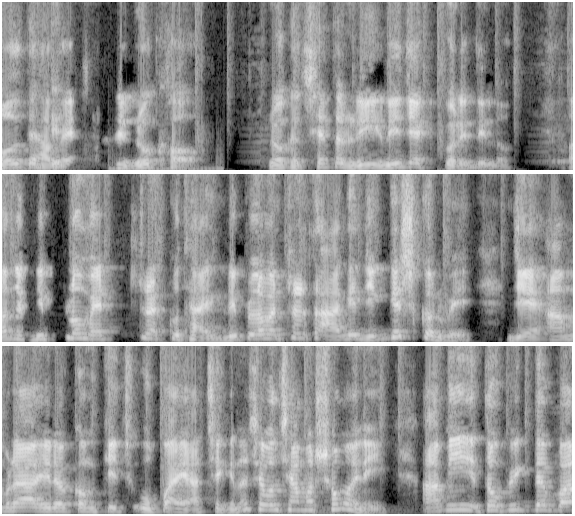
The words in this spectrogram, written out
বলতে হবে রুখ রুখ সে তো রিজেক্ট করে দিল। অর্থাৎ ডিপ্লোম্যাটরা কোথায়? ডিপ্লোম্যাটরা তো আগে জিজ্ঞেস করবে যে আমরা এরকম কিছু উপায় আছে কিনা। সে বলছে আমার সময় নেই। আমি তৌফিক দেব বা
